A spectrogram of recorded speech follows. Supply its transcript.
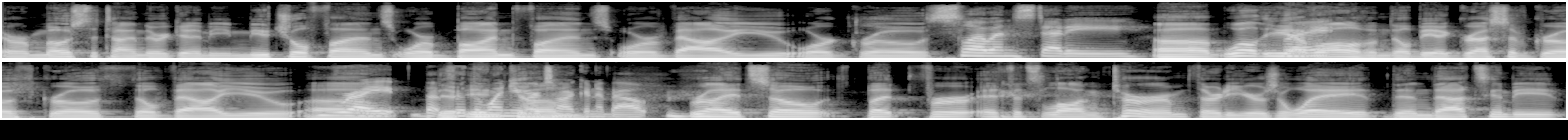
or most of the time, there are going to be mutual funds or bond funds or value or growth. Slow and steady. Um, well, you have all of them. There'll be aggressive growth, growth. They'll value um, right. But for the one you were talking about. Right. So, but for if it's long term, 30 years away, then that's going to be,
